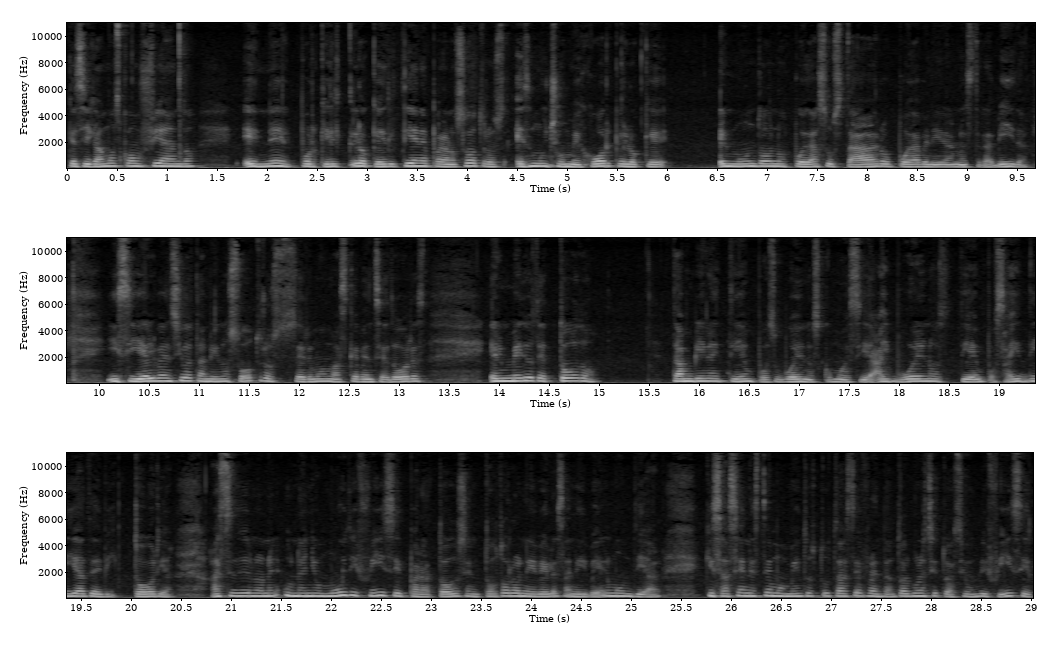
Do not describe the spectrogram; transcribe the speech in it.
que sigamos confiando en Él, porque lo que Él tiene para nosotros es mucho mejor que lo que el mundo nos pueda asustar o pueda venir a nuestra vida. Y si Él venció, también nosotros seremos más que vencedores. En medio de todo, también hay tiempos buenos, como decía, hay buenos tiempos, hay días de victoria. Ha sido un, año muy difícil para todos en todos los niveles a nivel mundial. Quizás en este momento tú estás enfrentando alguna situación difícil.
